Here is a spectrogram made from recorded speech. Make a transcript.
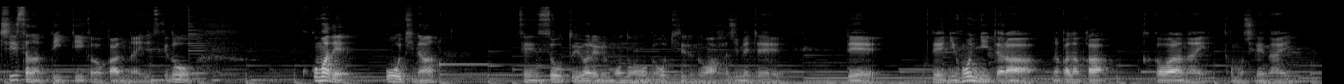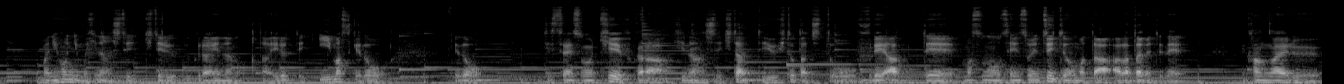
小さなって言っていいか分かんないですけどここまで大きな戦争と言われるものが起きてるのは初めてでで日本にいたらなかなか関わらないかもしれない、まあ、日本にも避難してきてるウクライナの方はいるって言いますけどけど実際そのキエフから避難してきたっていう人たちと触れ合って、まあ、その戦争についてもまた改めてね考える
